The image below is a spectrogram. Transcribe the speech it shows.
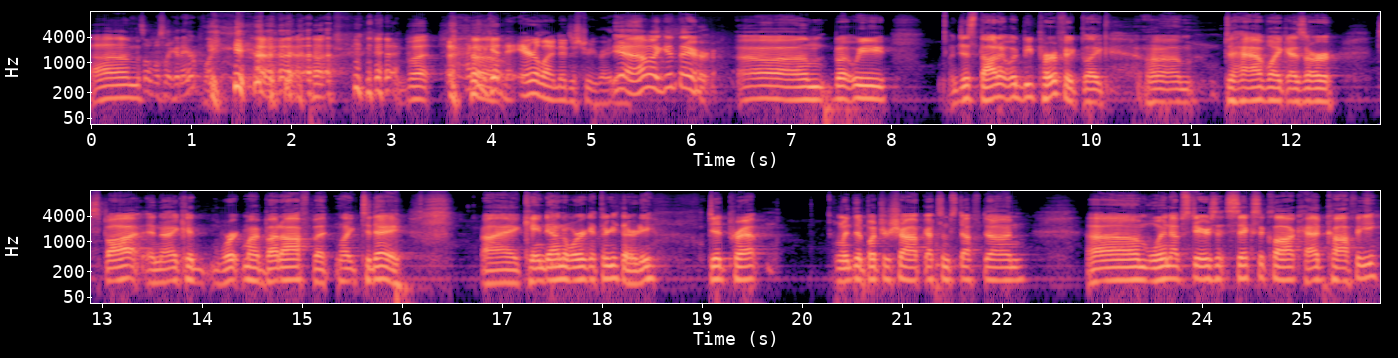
Um, It's almost like an airplane. but I'm gonna get in the airline industry right now. yeah, I'm gonna get there. Um, but we just thought it would be perfect, like um, to have like as our spot, and I could work my butt off. But like today, I came down to work at 3:30, did prep, Went to the butcher shop, got some stuff done. Um, went upstairs at six o'clock, had coffee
